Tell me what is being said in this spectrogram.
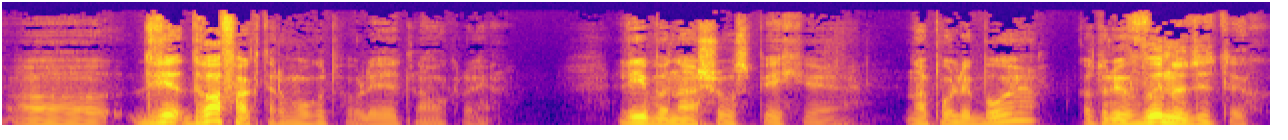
э, две, два фактора могут повлиять на Украину. Либо наши успехи на поле боя, которые вынудят их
